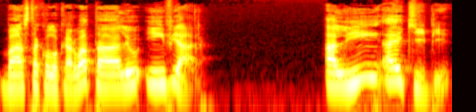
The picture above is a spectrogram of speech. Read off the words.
Basta colocar o atalho e enviar. Alinhe a equipe.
